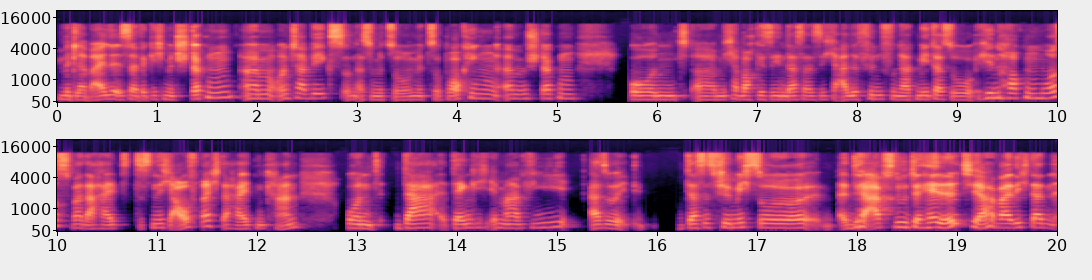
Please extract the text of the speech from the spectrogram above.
Mittlerweile ist er wirklich mit Stöcken ähm, unterwegs und also mit so mit so Walking-Stöcken. Ähm, und ähm, ich habe auch gesehen, dass er sich alle 500 Meter so hinhocken muss, weil er halt das nicht aufrechterhalten kann. Und da denke ich immer, wie, also das ist für mich so der absolute Held, ja, weil ich dann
